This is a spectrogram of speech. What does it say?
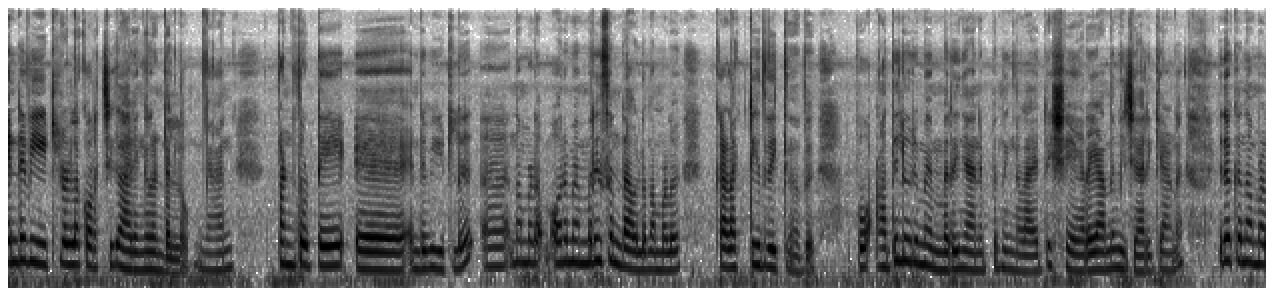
എന്റെ വീട്ടിലുള്ള കുറച്ച് കാര്യങ്ങളുണ്ടല്ലോ. ഞാൻ പണ്ട് തൊട്ടേ എന്റെ വീട്ടിൽ നമ്മുടെ ഓരോ മെമ്മറീസ് ഉണ്ടാവുമല്ലോ നമ്മൾ കളക്ട് ചെയ്ത് വെക്കുന്നത്. അപ്പോൾ അതിലൊരു മെമ്മറി ഞാനിപ്പോൾ നിങ്ങളായിട്ട് ഷെയർ ചെയ്യാമെന്ന് വിചാരിക്കുകയാണ് ഇതൊക്കെ നമ്മൾ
